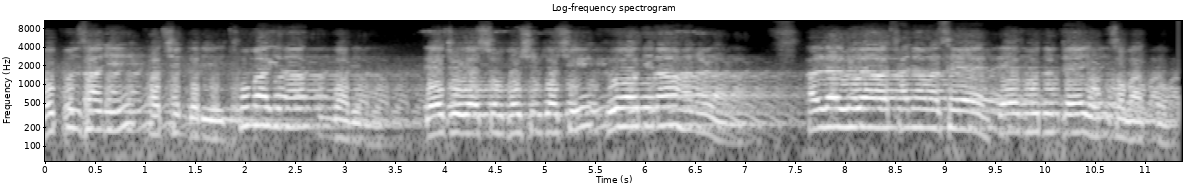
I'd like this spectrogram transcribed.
높은 산이 거친 들이 토막이나 궁궐이나 내 주 예수 모신 곳이 그 어디나 하늘나라 할렐루야 찬양하세 내 모든 죄 용서받고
